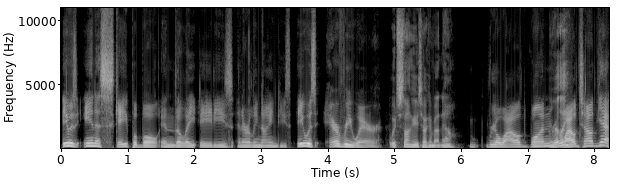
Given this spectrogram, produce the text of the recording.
it was inescapable in the late 80s and early 90s. It was everywhere. Which song are you talking about now? Real Wild One, Really? Wild Child. Yeah,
